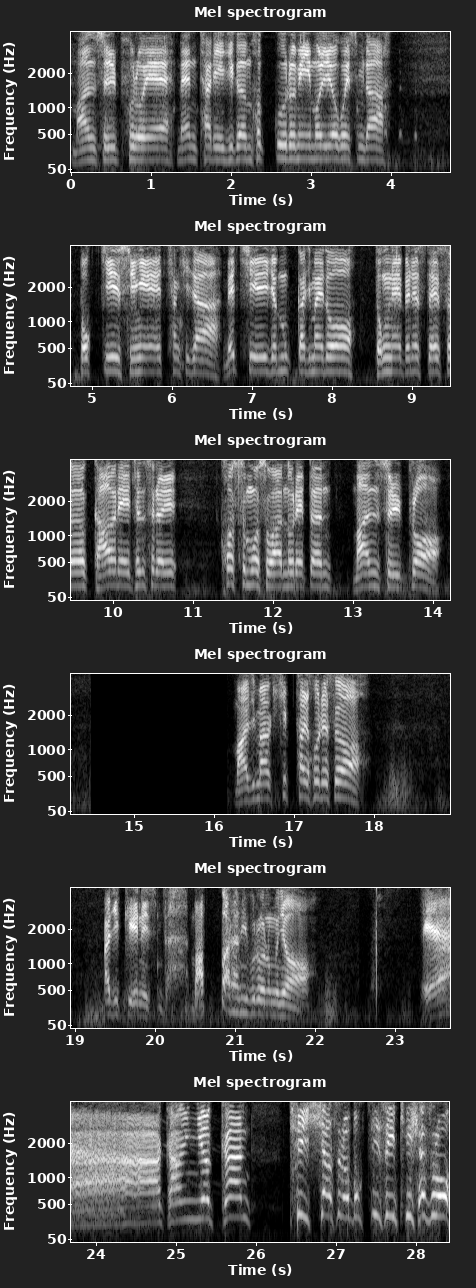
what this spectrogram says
만슬 프로의 멘탈이 지금 헛구름이 몰려오고 있습니다. 복지 스윙의 창시자 며칠 전까지만 해도 동네 베네스다에서 가을의 전설을 코스모스와 노랬던 만슬 프로. 마지막 18홀에서 아직 기회는 있습니다. 맞바람이 불어오는군요. 이야, 강력한 티샷으로, 복지 스윙 티샷으로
